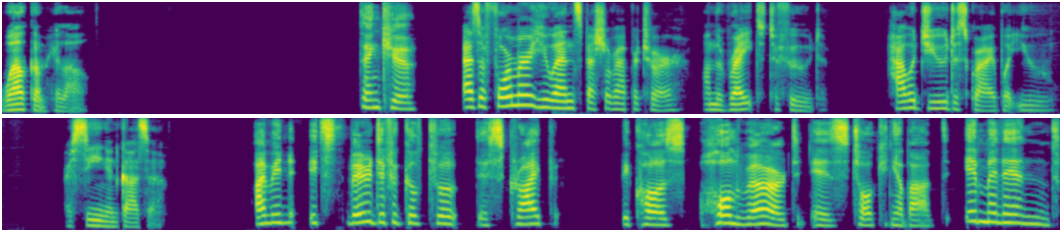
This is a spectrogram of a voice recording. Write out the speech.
Welcome, Hilal. Thank you. As a former UN Special Rapporteur on the right to food, how would you describe what you are seeing in Gaza? I mean, it's very difficult to describe because whole world is talking about imminent,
